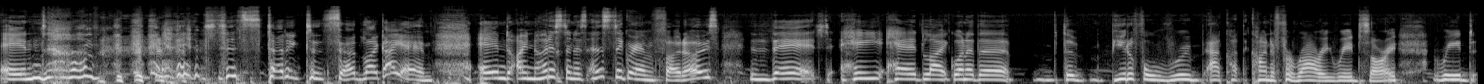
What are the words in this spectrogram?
and um, it's starting to sound like I am. And I noticed in his Instagram photos that he had like one of the the beautiful rub, uh, kind of Ferrari red, sorry, red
